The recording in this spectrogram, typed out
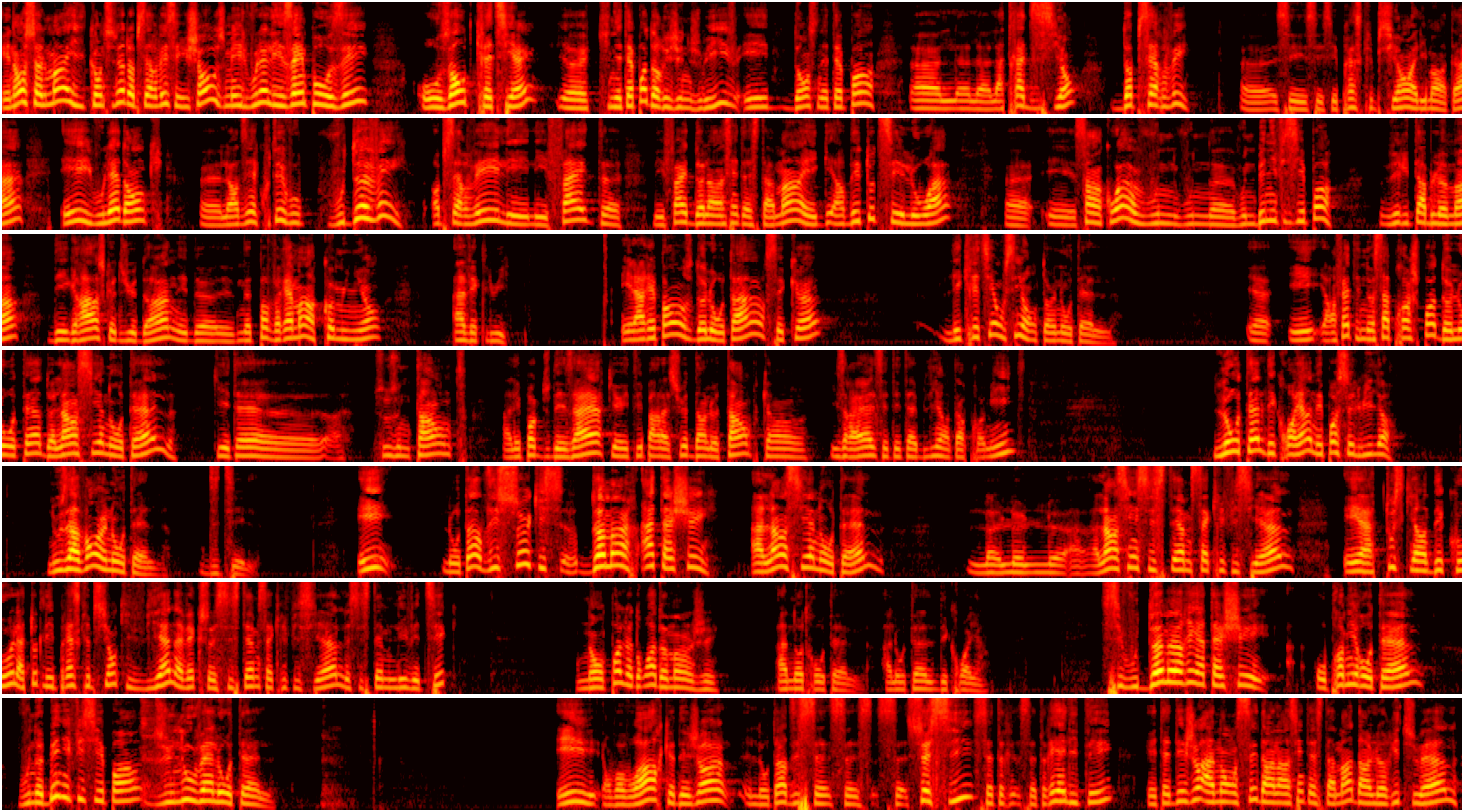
Et non seulement il continuait d'observer ces choses, mais il voulait les imposer aux autres chrétiens euh, qui n'étaient pas d'origine juive et dont ce n'était pas euh, la, tradition d'observer euh, ces, prescriptions alimentaires. Et il voulait donc leur dire, écoutez, vous, devez observer les, fêtes, les fêtes de l'Ancien Testament et garder toutes ces lois, sans quoi vous, ne, bénéficiez pas véritablement des grâces que Dieu donne et de, n'êtes pas vraiment en communion avec lui. Et la réponse de l'auteur, c'est que les chrétiens aussi ont un autel. Euh, et en fait, ils ne s'approchent pas de l'autel, de l'ancien autel, qui était sous une tente à l'époque du désert, qui a été par la suite dans le temple quand Israël s'est établi en terre promise. L'autel des croyants n'est pas celui-là. Nous avons un autel, dit-il. Et l'auteur dit, ceux qui demeurent attachés à l'ancien autel, à l'ancien système sacrificiel et à tout ce qui en découle, à toutes les prescriptions qui viennent avec ce système sacrificiel, le système lévitique, n'ont pas le droit de manger à notre hôtel, à l'hôtel des croyants. Si vous demeurez attaché au premier hôtel, vous ne bénéficiez pas du nouvel hôtel. Et on va voir que déjà, l'auteur dit ceci, cette, cette, réalité, était déjà annoncée dans l'Ancien Testament, dans le rituel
